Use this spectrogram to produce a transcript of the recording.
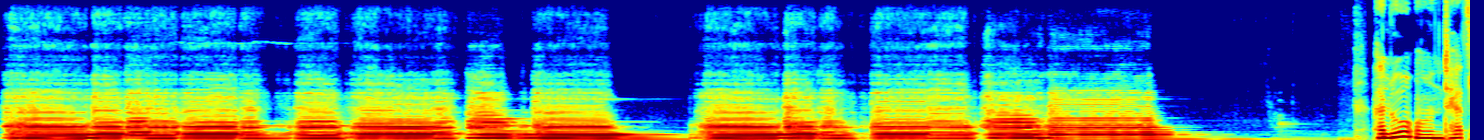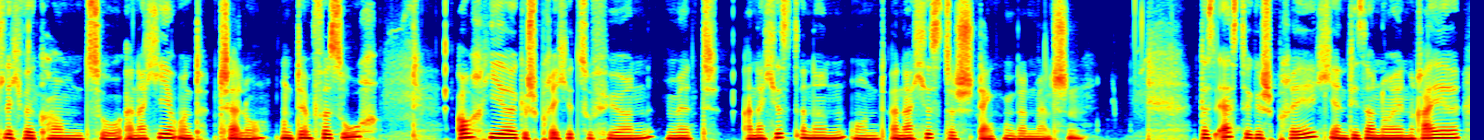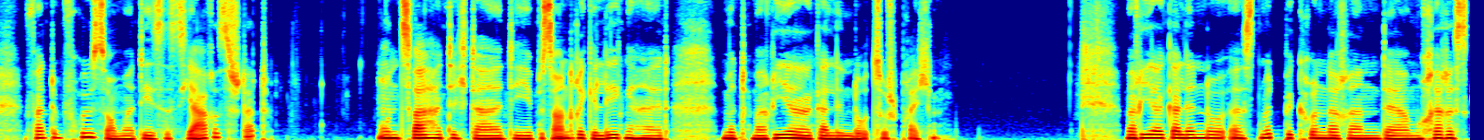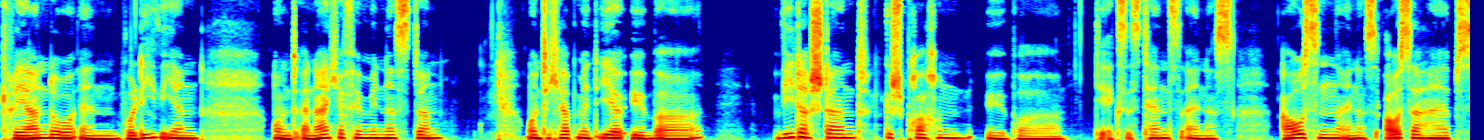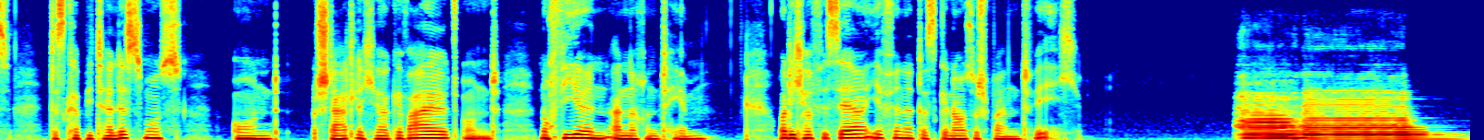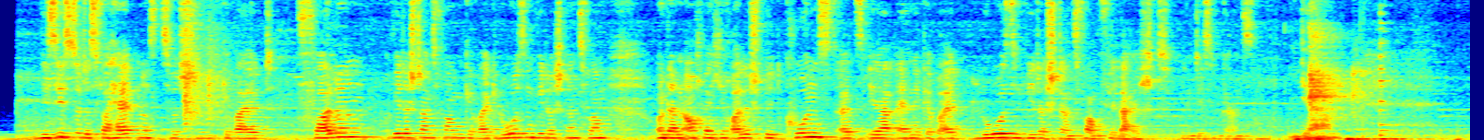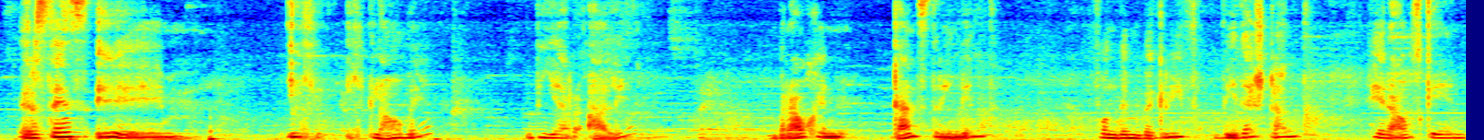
Hallo und herzlich willkommen zu Anarchie und Cello und dem Versuch, auch hier Gespräche zu führen mit Anarchistinnen und anarchistisch denkenden Menschen. Das erste Gespräch in dieser neuen Reihe fand im Frühsommer dieses Jahres statt. Und zwar hatte ich da die besondere Gelegenheit, mit Maria Galindo zu sprechen. Maria Galindo ist Mitbegründerin der Mujeres Creando in Bolivien und Anarchafeministin. Und ich habe mit ihr über Widerstand gesprochen, über die Existenz eines Außen, eines Außerhalbs des Kapitalismus und staatlicher Gewalt und noch vielen anderen Themen. Und ich hoffe sehr, ihr findet das genauso spannend wie ich. Wie siehst du das Verhältnis zwischen gewaltvollen Widerstandsformen, gewaltlosen Widerstandsformen und dann auch, welche Rolle spielt Kunst als eher eine gewaltlose Widerstandsform vielleicht in diesem Ganzen? Ja, erstens, äh, ich, ich glaube, wir alle brauchen ganz dringend von dem Begriff Widerstand herausgehen,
